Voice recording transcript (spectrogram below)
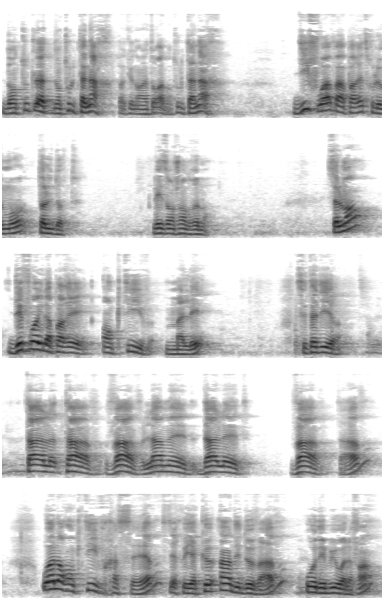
dans, dans tout le Tanakh, pas que dans la Torah, dans tout le Tanakh, dix fois va apparaître le mot toldot les engendrements. Seulement, des fois il apparaît en ktiv malé, c'est-à-dire Tal, Tav, Vav, Lamed, Dalet, Vav, Tav, ou alors en Ktiv Chaser, c'est-à-dire qu'il n'y a que un des deux Vav, ou au début ou à la fin,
